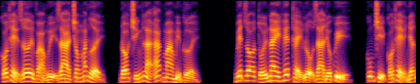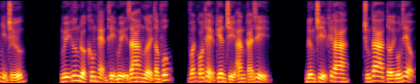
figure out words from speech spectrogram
có thể rơi vào ngụy gia trong mắt người, đó chính là ác ma mỉm cười. Biết rõ tối nay hết thể lộ ra điếu quỷ, cũng chỉ có thể nhẫn nhịn chứ. Ngụy hưng được không thẹn thị ngụy gia người tâm phúc, vẫn có thể kiên trì ăn cái gì? Đừng chỉ khi ta, chúng ta tới uống rượu,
